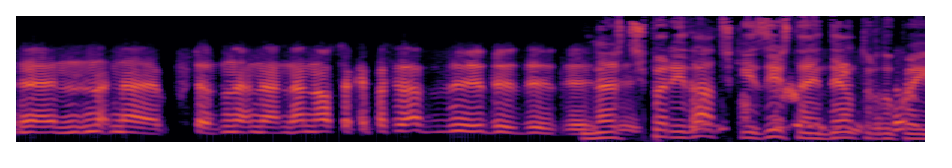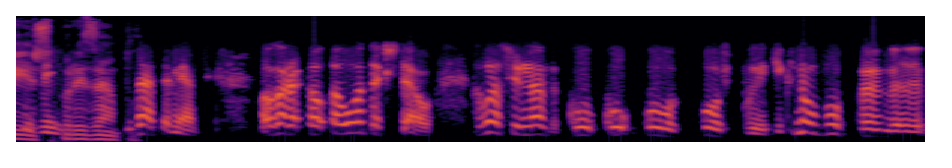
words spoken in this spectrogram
na, na, portanto, na, na, nossa capacidade de, de, de, de Nas disparidades que existem dentro do país, por exemplo. Exatamente. Agora, a, a outra questão, relacionada com, com, com, os políticos, não vou eh,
